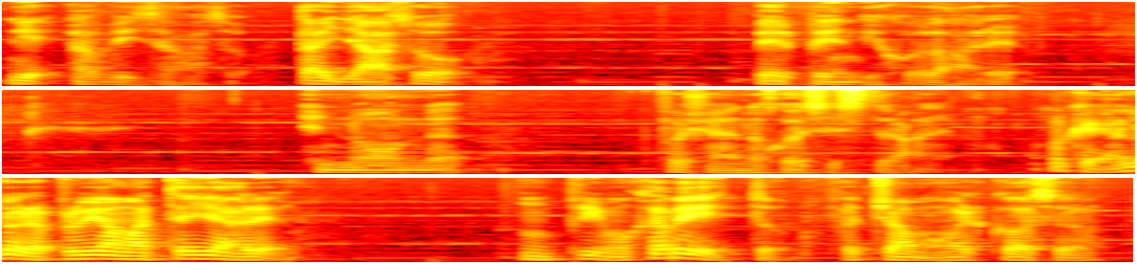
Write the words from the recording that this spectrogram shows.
e avvitato, tagliato perpendicolare e non facendo cose strane. Ok allora proviamo a tagliare un primo cavetto facciamo qualcosa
